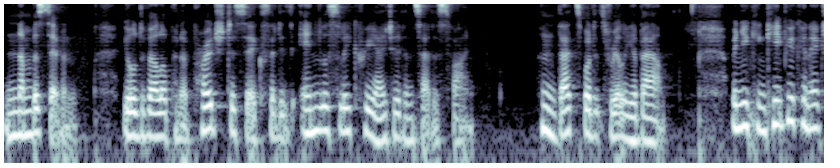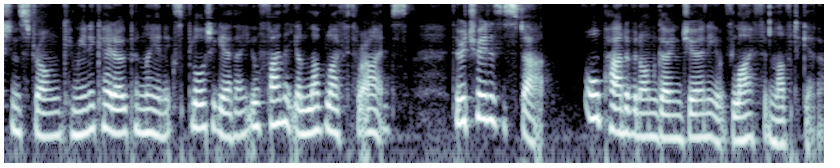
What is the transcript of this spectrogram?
Number seven, you'll develop an approach to sex that is endlessly creative and satisfying. Hmm, that's what it's really about. When you can keep your connection strong, communicate openly, and explore together, you'll find that your love life thrives. The retreat is a start, all part of an ongoing journey of life and love together.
